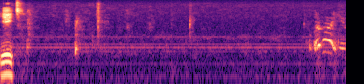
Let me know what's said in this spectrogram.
Yeet. Where are you?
